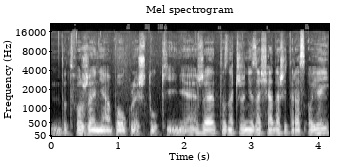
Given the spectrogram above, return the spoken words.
do tworzenia w ogóle sztuki, nie? Że to znaczy, że nie zasiadasz i teraz ojej,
